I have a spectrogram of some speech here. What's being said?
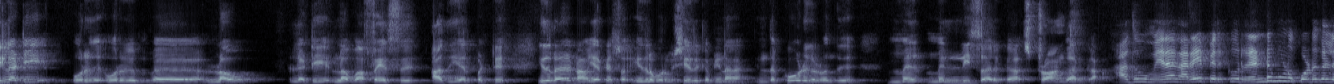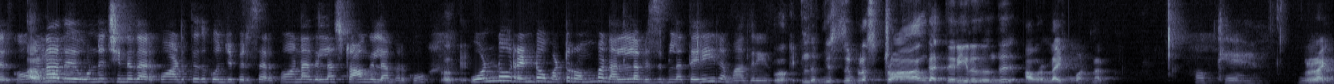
இல்லாட்டி ஒரு ஒரு லவ் இல்லாட்டி லவ் அஃபேர்ஸு அது ஏற்பட்டு இதில் நான் ஏற்கனவே சொ இதில் ஒரு விஷயம் இருக்குது அப்படின்னா இந்த கோடுகள் வந்து மெ மெல்லிஸாக இருக்கா ஸ்ட்ராங்காக இருக்கா? அதுவும் ஏன்னா நிறைய பேருக்கு ஒரு ரெண்டு மூணு கோடுகள் இருக்கும். ஆனா ஆமா. அது ஒண்ணு சின்னதா இருக்கும் அடுத்தது கொஞ்சம் பெருசா இருக்கும். ஆனா அதெல்லாம் ஸ்ட்ராங் இல்லாம இருக்கும். ஒன்னோ ரெண்டோ மட்டும் ரொம்ப நல்ல விசிபிளா தெரியுற மாதிரி இருக்கும். ஓகே. இந்த விசிபிளாக ஸ்ட்ராங்காக தெரிகிறது வந்து அவர் லைஃப் பார்ட்னர் ஓகே ரைட்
